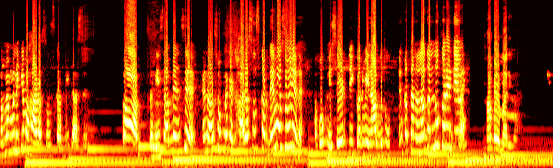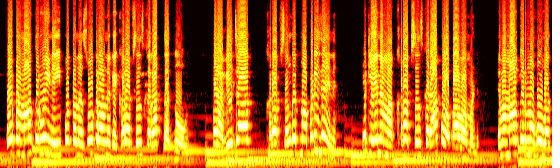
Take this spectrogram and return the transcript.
તમે મને કેવા હારા સંસ્કાર દીધા છે? તો આ રીસાબેન છે એને અશોકને કંઈક હારા સંસ્કાર દેવા જોઈએ ને? આ કોકની શેરતી કરવી ને આ બધું એમ કરતા લગ્ન ન કરી દેવાય સાંભળ મારી વાત. કોઈ પણ માવતર હોય ને એ પોતાના છોકરાઓને કઈ ખરાબ સંસ્કાર આપતા જ ન હોય. પણ આ વેજા ખરાબ સંગતમાં પડી જાય ને એટલે એનામાં ખરાબ સંસ્કાર આપોઆપ આવવા માંડે. એમાં માવતર નો હું વાક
